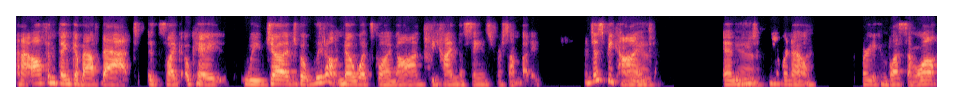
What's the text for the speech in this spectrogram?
And i often think about that. It's like okay we judge but we don't know what's going on behind the scenes for somebody and just be kind yeah. and yeah. you just never know where you can bless them. Well,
